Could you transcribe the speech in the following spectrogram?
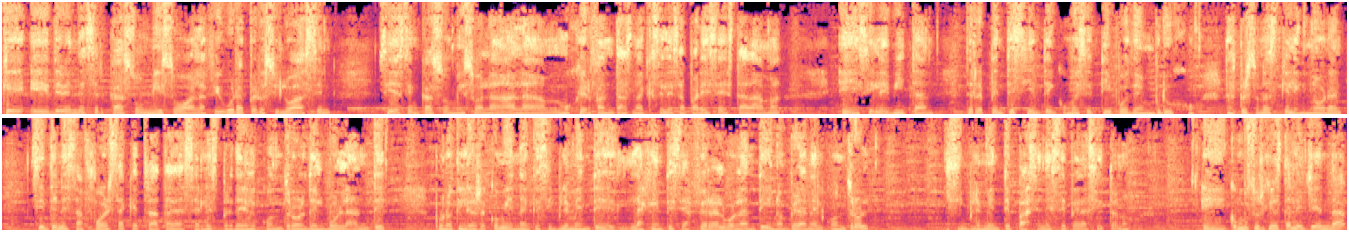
que eh, deben de hacer caso omiso a la figura, pero si lo hacen, si hacen caso omiso a la, a la mujer fantasma que se les aparece a esta dama, eh, si le evitan, de repente sienten como ese tipo de embrujo. Las personas que le ignoran sienten esa fuerza que trata de hacerles perder el control del volante, por lo que les recomiendan que simplemente la gente se aferre al volante y no pierdan el control y simplemente pasen ese pedacito, ¿no? Eh, ¿Cómo surgió esta leyenda?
